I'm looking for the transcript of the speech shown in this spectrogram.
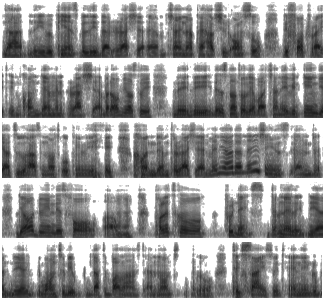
That the Europeans believe that Russia, um, China perhaps should also be forthright in condemning Russia. But obviously, the, the, this is not only about China. Even India too has not openly condemned Russia and many other nations. And they're all doing this for um, political prudence. Definitely, they, are, they want to be that balanced and not you know, take sides with any group.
